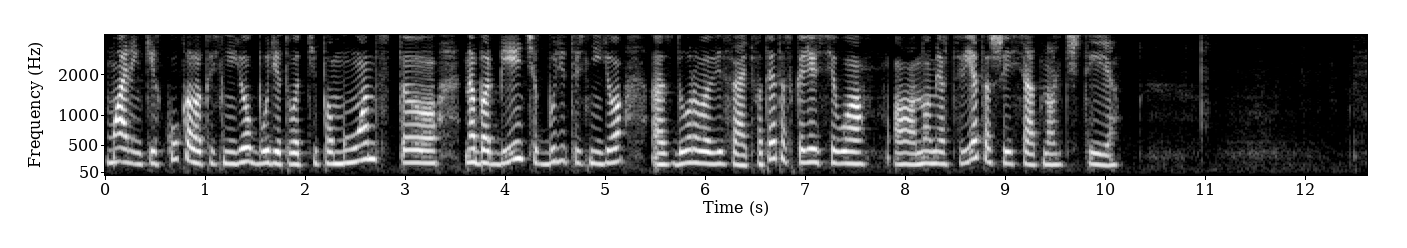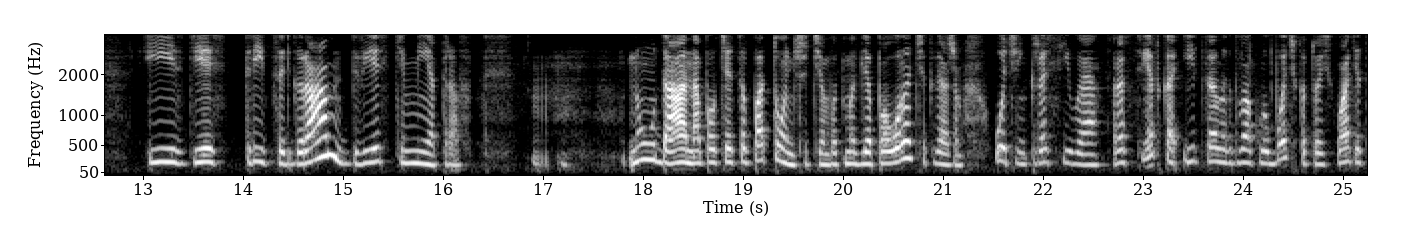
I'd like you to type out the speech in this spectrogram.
маленьких куколок из нее будет вот типа монст, на барбейчик будет из нее а, здорово вязать. Вот это, скорее всего, а, номер цвета 6004. И здесь 30 грамм 200 метров. Ну да, она получается потоньше, чем вот мы для полочек вяжем. Очень красивая расцветка и целых два клубочка, то есть хватит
